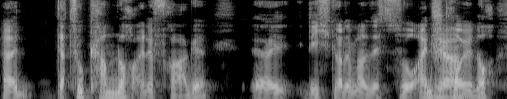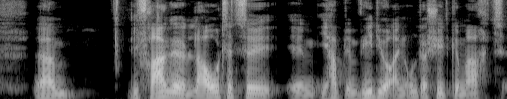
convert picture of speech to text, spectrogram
Äh, dazu kam noch eine Frage, äh, die ich gerade mal so einstreue ja. noch. Ähm, die Frage lautete, ähm, ihr habt im Video einen Unterschied gemacht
